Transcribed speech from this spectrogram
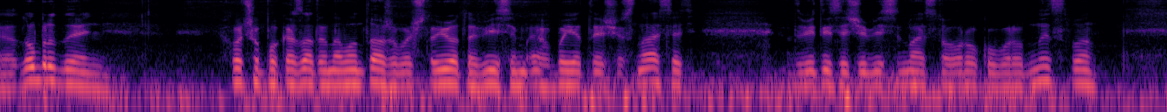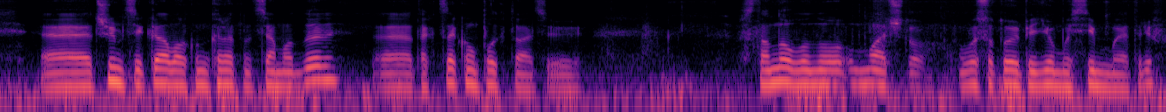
Е, Добрий день. Хочу показати навантажувач Toyota 8 FBT 16 2018 року виробництва. Е, Чим цікава конкретно ця модель, е, так це комплектацією. Встановлено мачту висотою підйому 7 метрів,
